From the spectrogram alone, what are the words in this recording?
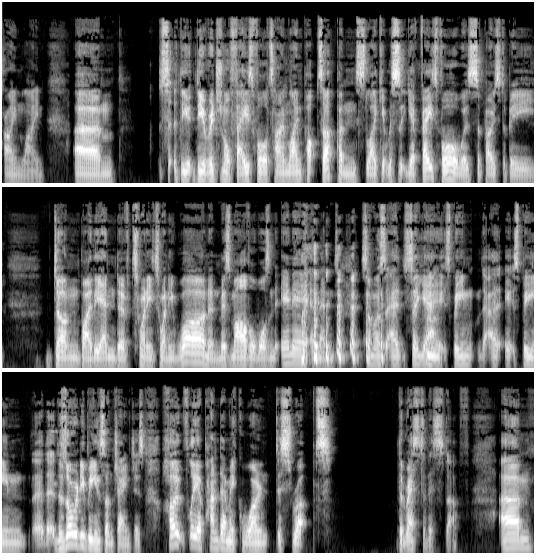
timeline, um, s the the original Phase Four timeline popped up, and like it was yeah, Phase Four was supposed to be done by the end of 2021 and Ms. Marvel wasn't in it and then someone said so yeah Hmm. it's been uh, it's been uh, there's already been some changes hopefully a pandemic won't disrupt the rest of this stuff um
